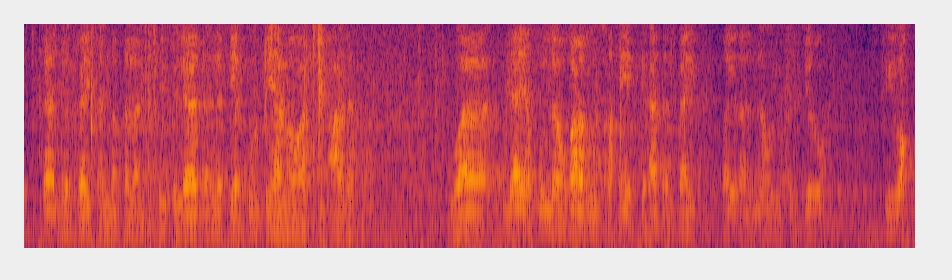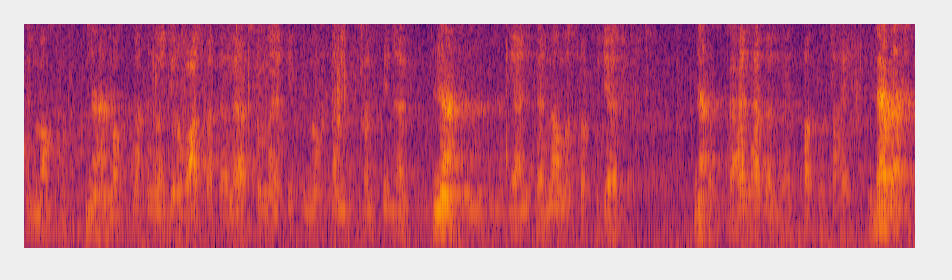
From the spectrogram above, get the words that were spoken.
يستأجر بيتا مثلا في البلاد التي يكون فيها مواسم عادة. ولا يكون له غرض صحيح في هذا البيت غير أنه يؤجره في وقت الموسم. نعم. الموسم مثلا يؤجره بعشرة آلاف ثم يأتي في الموسم خمسين ألف. نعم. يعني كأنه مشروع تجاري. نعم. فهل هذا القصد صحيح؟ لا بأس.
